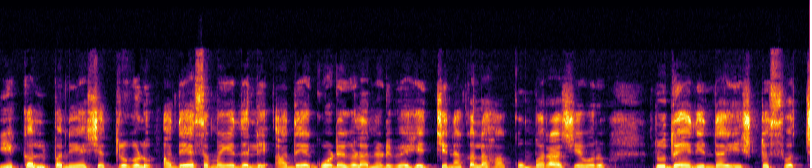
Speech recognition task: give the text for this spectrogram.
ಈ ಕಲ್ಪನೆಯ ಶತ್ರುಗಳು ಅದೇ ಸಮಯದಲ್ಲಿ ಅದೇ ಗೋಡೆಗಳ ನಡುವೆ ಹೆಚ್ಚಿನ ಕಲಹ ಕುಂಭರಾಶಿಯವರು ಹೃದಯದಿಂದ ಎಷ್ಟು ಸ್ವಚ್ಛ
